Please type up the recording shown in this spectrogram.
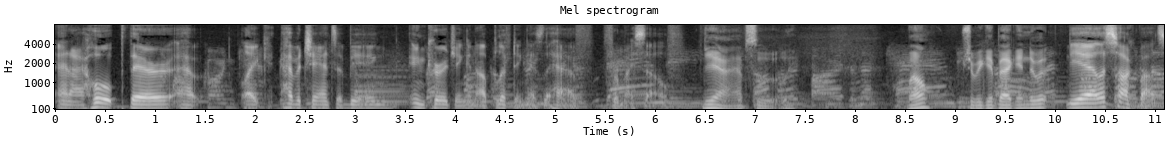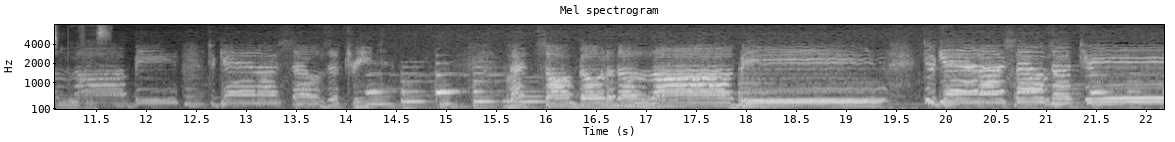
and I hope they're like have a chance of being encouraging and uplifting as they have for myself. yeah, absolutely. Well, should we get back into it? Yeah, let's talk about some movies. Lobby to get ourselves a treat. Let's all go to the lobby to get ourselves a treat.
